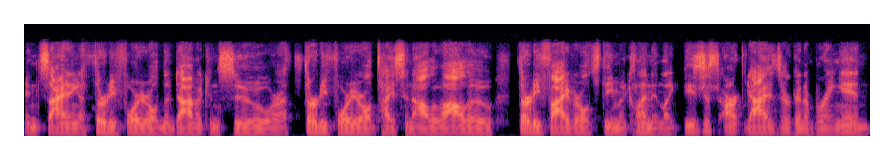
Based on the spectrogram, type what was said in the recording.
and signing a 34 year old Ndamukong Suh or a 34 year old Tyson Alualu, 35 year old Steve McLendon. Like these just aren't guys they're going to bring in.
